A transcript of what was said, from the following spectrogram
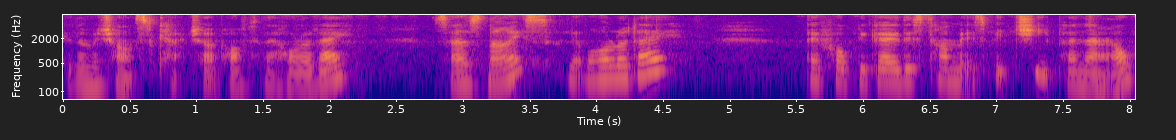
give them a chance to catch up after their holiday. Sounds nice, little holiday. They probably go this time, it's a bit cheaper now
